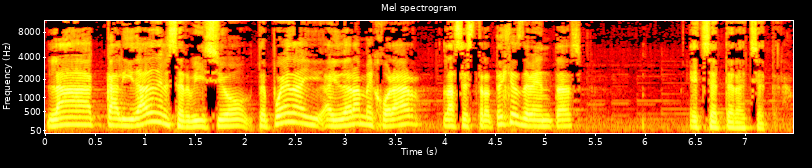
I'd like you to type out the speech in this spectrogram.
la calidad en el servicio, te pueden ayudar a mejorar las estrategias de ventas, etcétera, etcétera.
